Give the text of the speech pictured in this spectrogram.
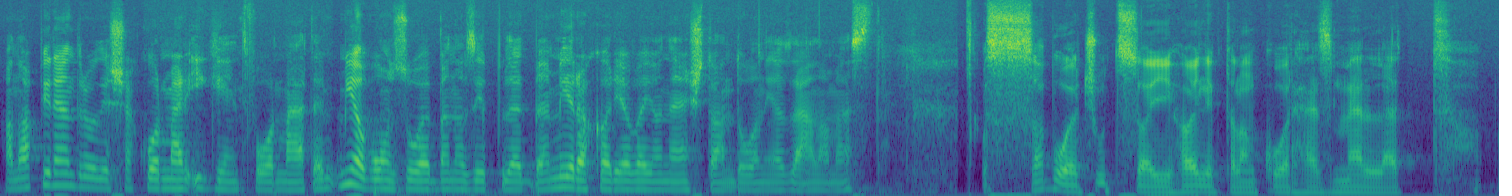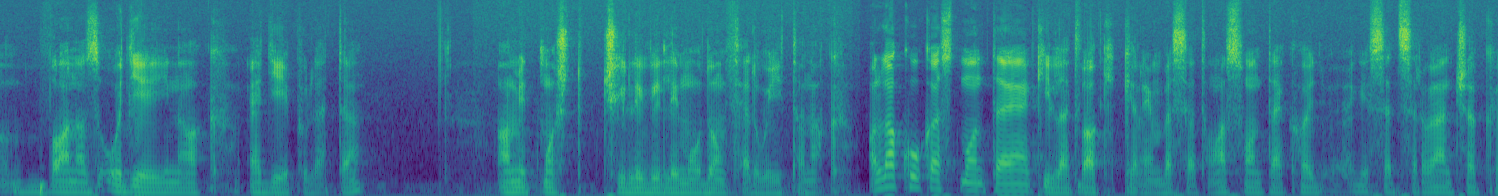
a napirendről, és akkor már igényt formált. Mi a vonzó ebben az épületben? Miért akarja vajon elstandolni az állam ezt? Szabolcs utcai hajléktalan kórház mellett van az Ogyéinak egy épülete, amit most csillivilli módon felújítanak. A lakók azt mondták, illetve akikkel én beszéltem, azt mondták, hogy egész egyszerűen csak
